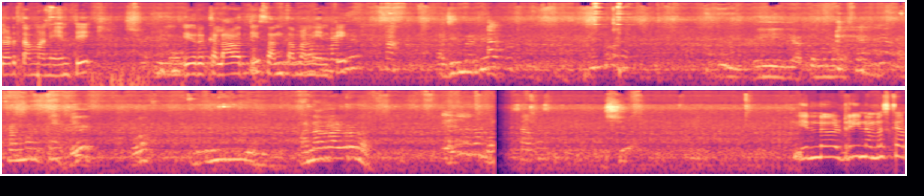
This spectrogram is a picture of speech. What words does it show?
ದೊಡ್ಡ ತಮ್ಮನ ಹೆಂಡತಿ ಇವ್ರ ಕಲಾವತಿ ಸಣ್ಣ ತಮ್ಮನ ಹೆಂಡತಿ. ಇಲ್ಲಿ ನೋಡ್ರಿ ನಮಸ್ಕಾರ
